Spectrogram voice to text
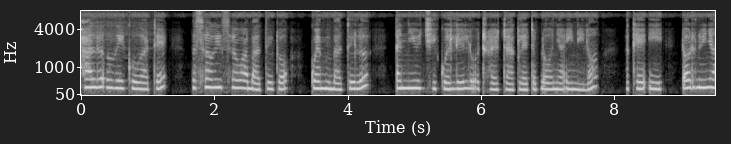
ဟာလအရီကိုရတဲ့ပစောရီဆဝဘာတူတော့ကွဲမှုပါတူလို့အန်ယူဂျီကွဲလေးလို့ထရက်တာကလေးတပလောညာအင်းနီလို့အခဲဤ တော်တနည်းညာ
